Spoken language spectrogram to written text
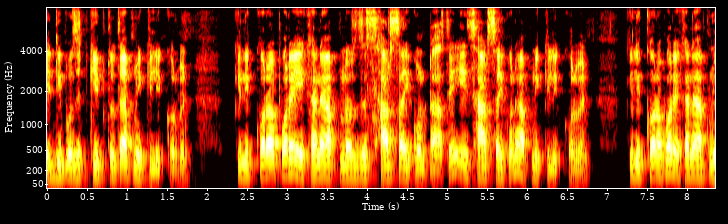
এই ডিপোজিট ক্রিপ্টোতে আপনি ক্লিক করবেন। ক্লিক করার পরে এখানে আপনার যে সার্চ আইকনটা আছে, এই সার্চ আইকনে আপনি ক্লিক করবেন। ক্লিক করার পর এখানে আপনি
